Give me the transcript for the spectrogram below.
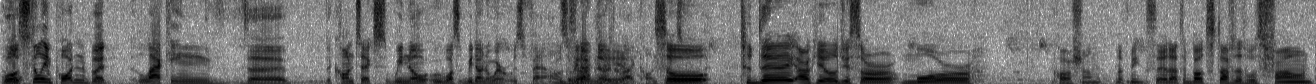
well, it's still important, but lacking the the context. We know it was. We don't know where it was found, so we don't know the yeah. right context. So today, archaeologists are more caution. Let me say that about stuff that was found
